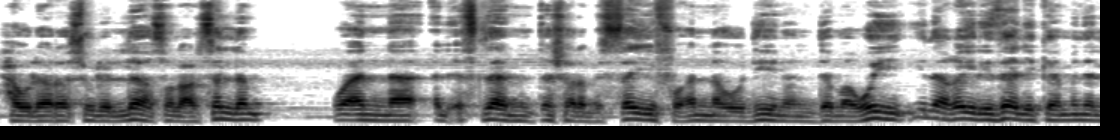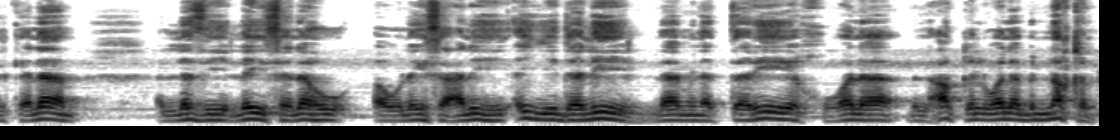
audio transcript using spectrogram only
حول رسول الله صلى الله عليه وسلم وأن الإسلام انتشر بالسيف وأنه دين دموي إلى غير ذلك من الكلام الذي ليس له أو ليس عليه أي دليل لا من التاريخ ولا بالعقل ولا بالنقل.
